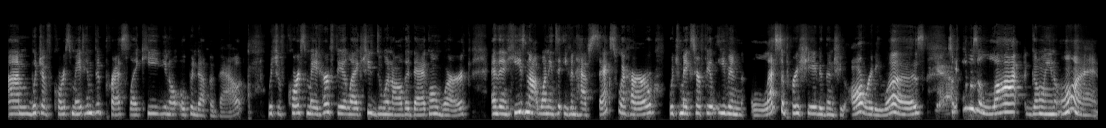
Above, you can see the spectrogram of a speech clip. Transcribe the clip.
um, which of course made him depressed, like he, you know, opened up about, which of course made her feel like she's doing all the daggone work. And then he's not wanting to even have sex with her, which makes her feel even less appreciated than she already was. Yeah. So it was a lot going on.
